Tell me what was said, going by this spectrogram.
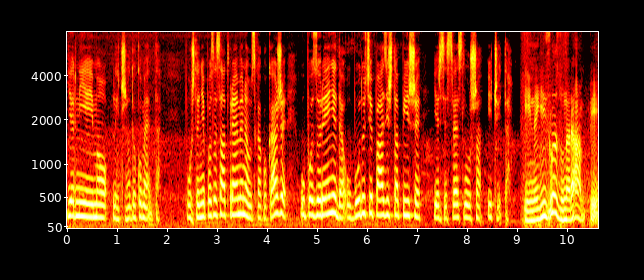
jer nije imao lična dokumenta. Pušten je posle sat vremena uz, kako kaže, upozorenje da u buduće pazi šta piše jer se sve sluša i čita. I na izlazu na rampi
